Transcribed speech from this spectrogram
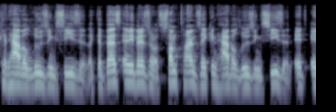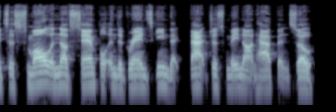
can have a losing season. Like the best NBA bettors, sometimes they can have a losing season. It, it's a small enough sample in the grand scheme that that just may not happen. So,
